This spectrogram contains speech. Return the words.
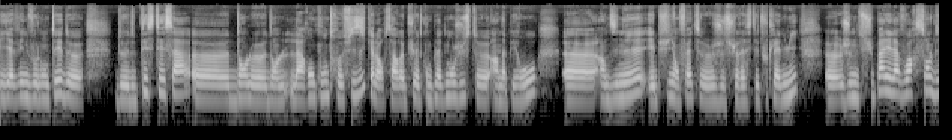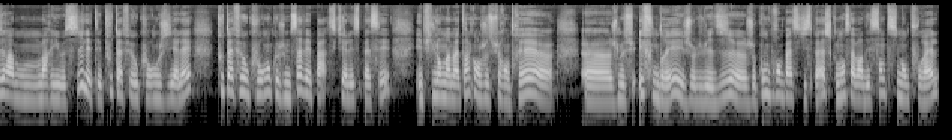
il y avait une volonté de, de, tester ça euh, dans, le, dans la rencontre physique. Alors, ça aurait pu être complètement juste euh, un apéro, euh, un dîner. Et puis, en fait, je suis restée toute la nuit. je ne suis pas allée la voir sans le dire à mon mari aussi. Il était tout à fait au courant que j'y allais, tout à fait au courant que je ne savais pas ce qui allait se passer. Et puis, le lendemain matin, quand je suis rentrée, je me suis effondrée et je lui ai dit Je comprends pas ce qui se passe. Je commence à avoir des sentiments pour elle.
